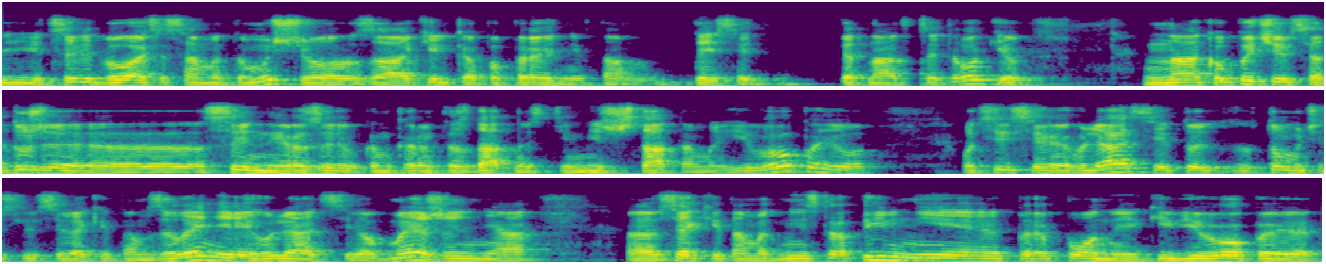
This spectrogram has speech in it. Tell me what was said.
і це відбувається саме тому, що за кілька попередніх там 10-15 років накопичився дуже е, сильний розрив конкурентоздатності між Штатами і Європою. Оці всі регуляції, в тому числі всілякі там зелені регуляції, обмеження, е, всякі там адміністративні перепони, які в Європі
